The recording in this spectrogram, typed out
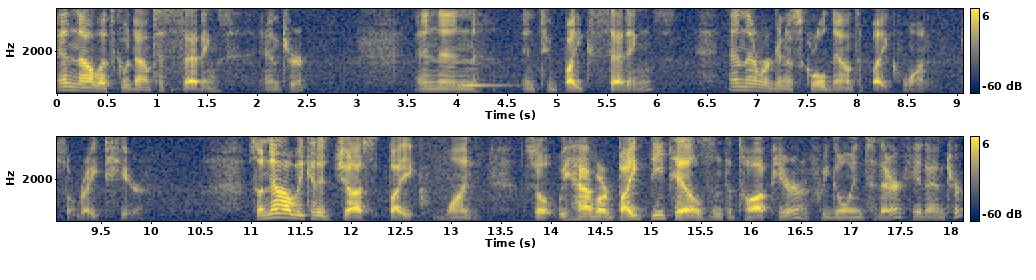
And now let's go down to settings, enter. And then into bike settings. And then we're going to scroll down to bike 1. So right here. So now we can adjust bike 1. So we have our bike details at the top here. If we go into there, hit enter.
